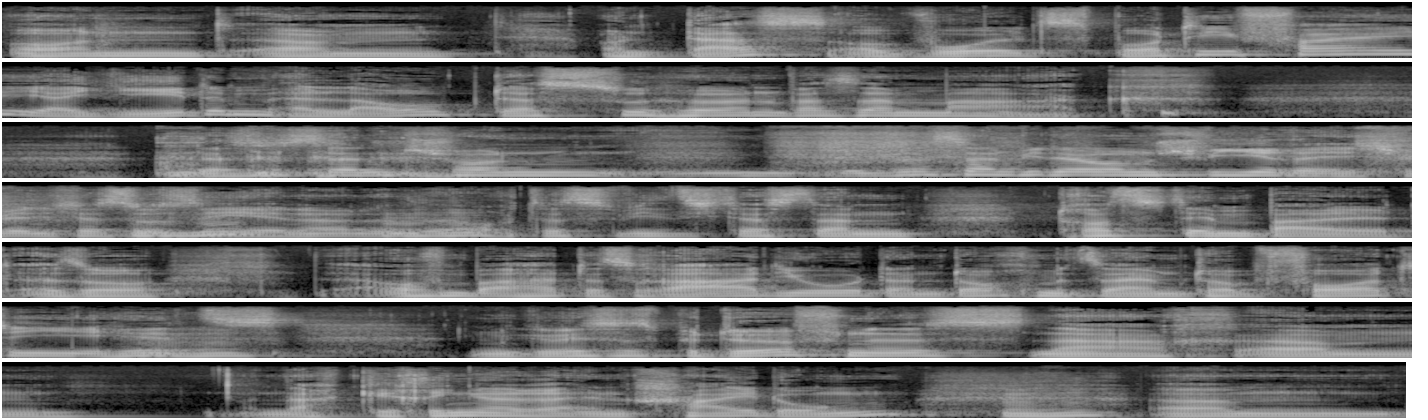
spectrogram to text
Und, ähm, und das, obwohl Spotify ja jedem erlaubt, das zu hören, was er mag. Das ist dann schon, das ist dann wiederum schwierig, wenn ich das so mhm. sehe. Ne? Das mhm. Auch das, wie sich das dann trotzdem bald. Also offenbar hat das Radio dann doch mit seinem Top 40 Hits mhm. ein gewisses Bedürfnis nach ähm, nach geringerer Entscheidung mhm. ähm,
